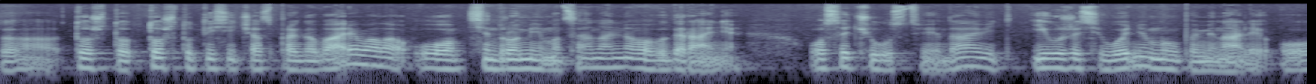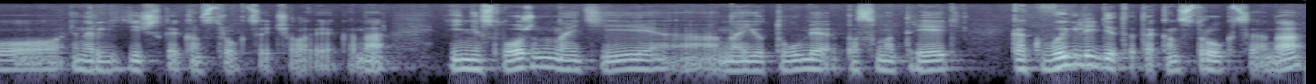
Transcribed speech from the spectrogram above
а, то, что, то, что ты сейчас проговаривала о синдроме эмоционального выгорания, о сочувствии, да, ведь и уже сегодня мы упоминали о энергетической конструкции человека, да, и несложно найти на ютубе, посмотреть, как выглядит эта конструкция, да,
